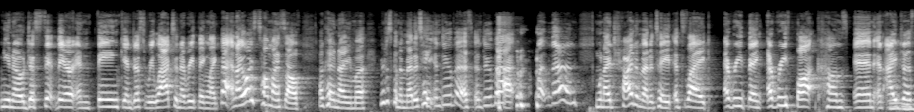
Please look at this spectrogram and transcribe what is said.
you know just sit there and think and just relax and everything like that. And I always tell myself, okay, Naeemah, you're just gonna meditate and do this and do that. But then when I try to meditate, it's like everything, every thought comes in, and I just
